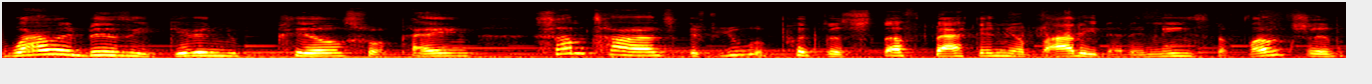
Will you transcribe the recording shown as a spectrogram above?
while they're busy giving you pills for pain, sometimes if you would put the stuff back in your body that it needs to function,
